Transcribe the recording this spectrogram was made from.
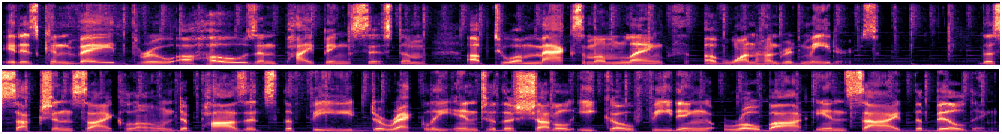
it is conveyed through a hose and piping system up to a maximum length of 100 meters. The suction cyclone deposits the feed directly into the shuttle eco feeding robot inside the building.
